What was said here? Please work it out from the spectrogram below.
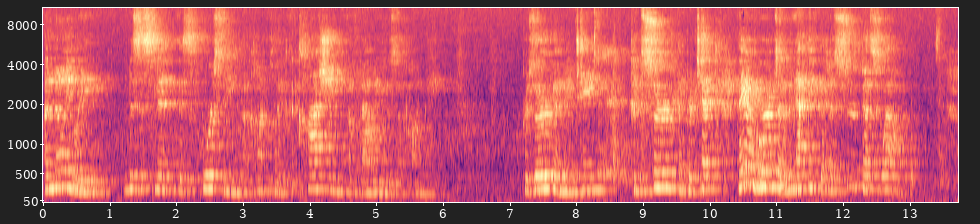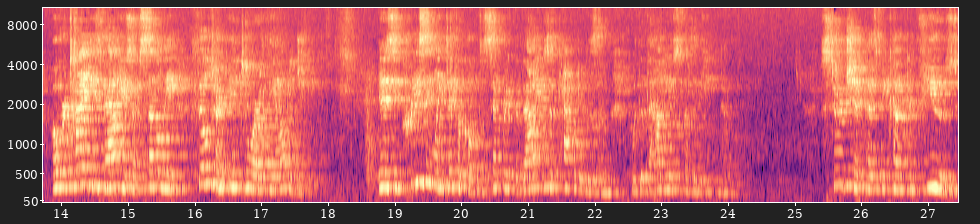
Unknowingly, Mrs. Smith is forcing a conflict, a clashing of values upon me. Preserve and maintain, conserve and protect, they are words of an ethic that has served us well. Over time, these values have subtly filtered into our theology. It is increasingly difficult to separate the values of capitalism with the values of the kingdom. Stewardship has become confused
